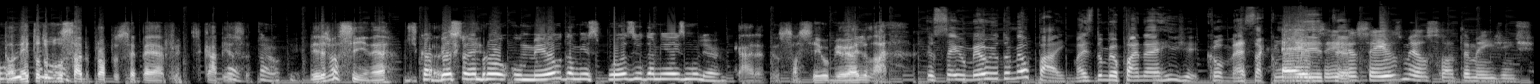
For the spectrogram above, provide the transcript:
então nem todo mundo sabe o próprio CPF de cabeça. É, tá, okay. Mesmo assim, né? De cabeça eu lembro o meu, da minha esposa e o da minha ex-mulher. Cara, eu só sei o meu e ele lá. Eu sei o meu e o do meu pai, mas do meu pai não é RG. Começa com É, eu sei, eu sei os meus só também, gente.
